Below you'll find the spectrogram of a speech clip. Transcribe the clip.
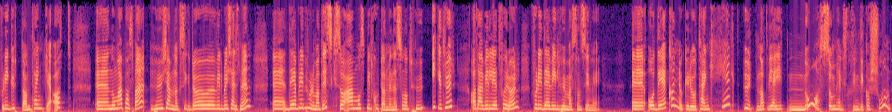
fordi guttene tenker at eh, nå må jeg passe meg, hun kommer nok sikkert å vil bli kjæresten min. Eh, det blir problematisk, så jeg må spille kortene mine sånn at hun ikke tror at jeg vil i et forhold, fordi det vil hun mest sannsynlig. Eh, og det kan dere jo tenke helt uten at vi har gitt noe som helst indikasjon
